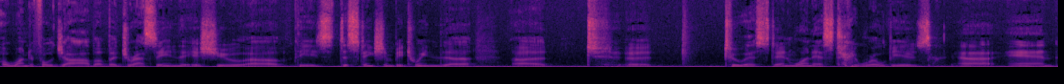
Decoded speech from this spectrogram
a, wonderful job of addressing the issue of these distinction between the uh, t- uh, twoist and oneist worldviews. Uh, and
